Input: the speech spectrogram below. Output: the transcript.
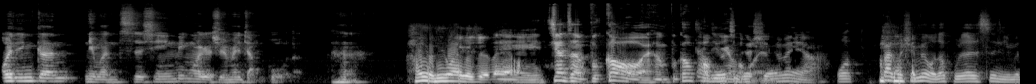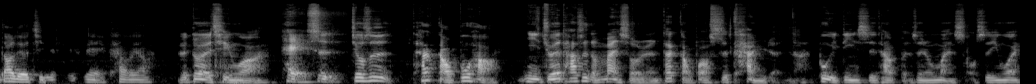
我已经跟你们慈心另外一个学妹讲过了。还有另外一个学妹啊？哎，这样子很不够哎，很不够朋友。有几个学妹啊？我半个学妹我都不认识，你们到底有几个学妹？靠腰。对，青蛙。嘿，是，就是他搞不好。你觉得他是个慢手人，他搞不好是看人啊，不一定是他本身就慢手，是因为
